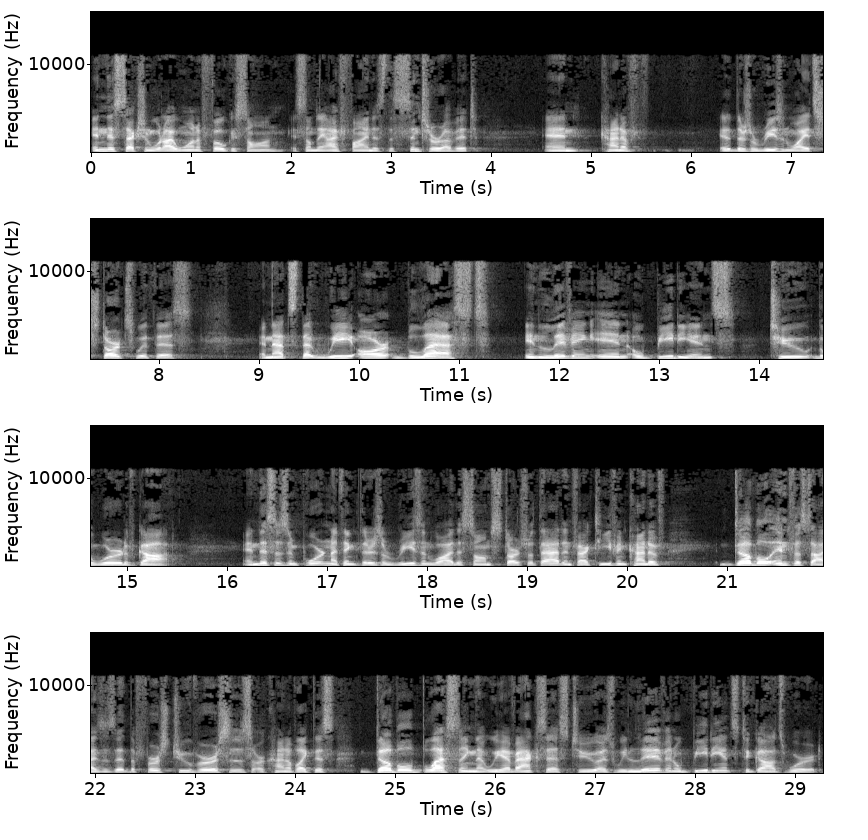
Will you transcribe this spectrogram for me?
in this section, what I want to focus on is something I find is the center of it, and kind of eh, there's a reason why it starts with this, and that's that we are blessed in living in obedience to the Word of God. And this is important. I think there's a reason why the psalm starts with that. In fact, he even kind of double emphasizes it. The first two verses are kind of like this double blessing that we have access to as we live in obedience to God's word.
